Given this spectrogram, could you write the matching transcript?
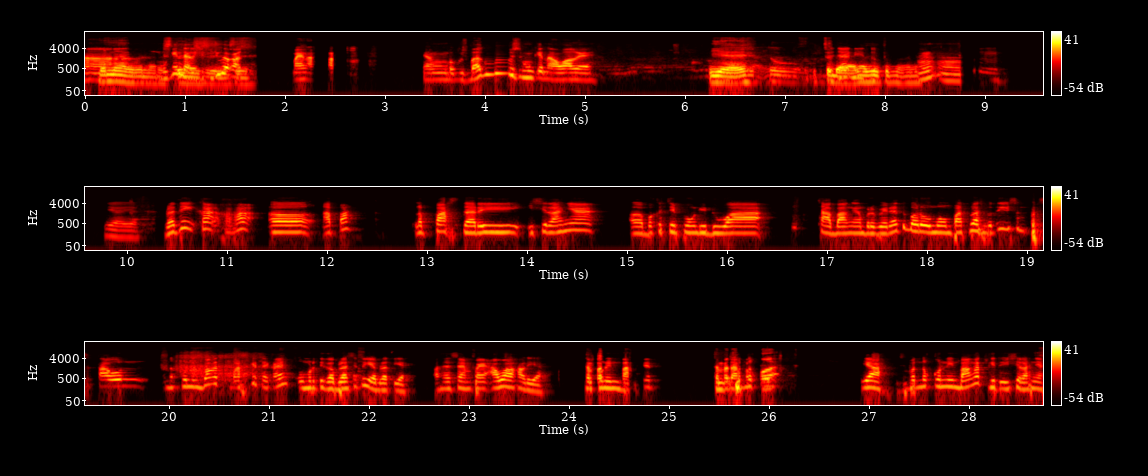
Nah, Benar benar. mungkin dari situ juga kan main apa yang bagus-bagus mungkin awalnya Iya. tuh Itu Jadi itu. gitu. Mm-mm. Iya, iya. Berarti Kak, Kakak eh, apa? Lepas dari istilahnya eh, berkecimpung di dua cabang yang berbeda itu baru umur 14. Berarti sempat setahun nekunin banget basket ya, Kak? ya? Umur 13 itu ya berarti ya? Pas SMP awal kali ya? Sempet Nekunin basket. sempet apa bola Ya, sempat nekunin banget gitu istilahnya.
